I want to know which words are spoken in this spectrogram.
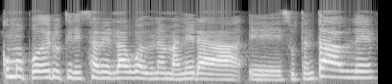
cómo poder utilizar el agua de una manera eh, sustentable,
